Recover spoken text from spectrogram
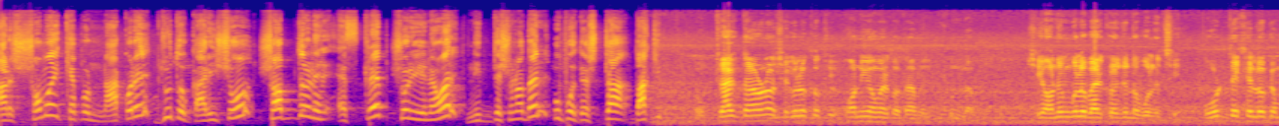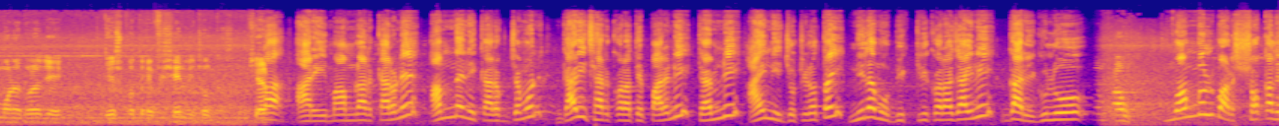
আর সময় ক্ষেপণ না করে দ্রুত গাড়ি সহ সব ধরনের স্ক্র্যাপ সরিয়ে নেওয়ার নির্দেশনা দেন উপদেষ্টা। বাকি ট্রাক দাঁড়ানো সেগুলো খুব অনিয়মের কথা আমি শুনলাম। সেই অনিয়মগুলো বের করার জন্য বলেছি। পোর্ট দেখে লোকে মনে করে যে দেশ কত এফিসিয়েন্টলি চলতেছে আর এই মামলার কারণে আমদানিকারক যেমন গাড়ি ছাড় করাতে পারেনি তেমনি আইনি জটিলতায় নিলামও বিক্রি করা যায়নি গাড়িগুলো। মঙ্গলবার সকালে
